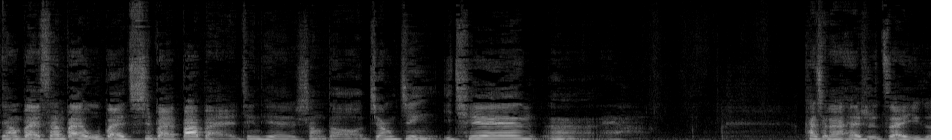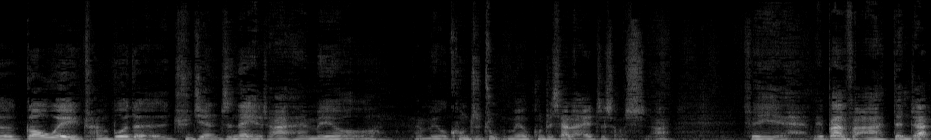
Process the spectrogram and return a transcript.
两百、三百、五百、七百、八百，今天上到将近一千啊。看起来还是在一个高位传播的区间之内，是吧？还没有还没有控制住，没有控制下来，至少是啊，所以没办法啊，等着。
